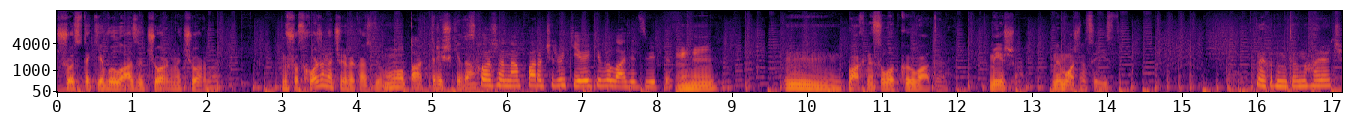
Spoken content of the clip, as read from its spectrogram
щось таке вилазить чорне-чорне. Ну що, схоже на черв'яка з дюни? Ну так, трішки, да. Схоже на пару черв'яків, які вилазять звідти. Ммм, пахне солодкою ватою. Міша, не можна це їсти. Ну, Як ви думаєте, воно гаряче?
